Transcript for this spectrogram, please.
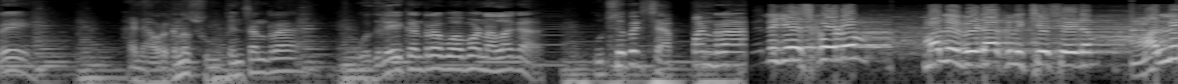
రే ఆయన ఎవరికైనా చూపించండి రా వదిలేయకండి రా బాబు అని అలాగా. కూర్చోబెట్టి చెప్పండి రా పెళ్ళి చేసుకోవడం మళ్ళీ విడాకులు ఇచ్చేసేయడం మళ్ళీ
